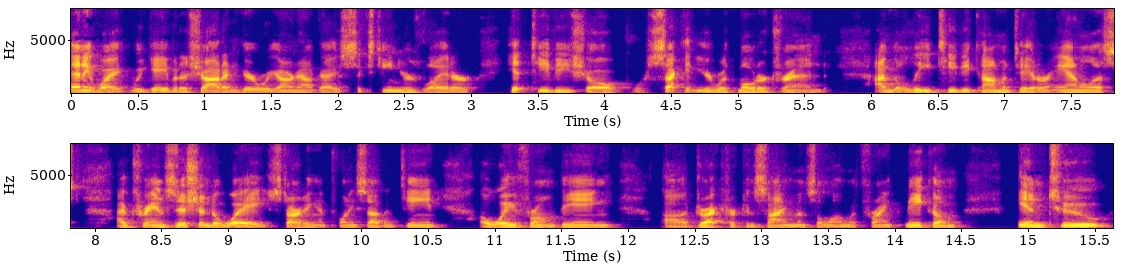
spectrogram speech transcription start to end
Anyway, we gave it a shot, and here we are now, guys, 16 years later, hit TV show. We're second year with Motor Trend. I'm the lead TV commentator analyst. I've transitioned away, starting in 2017, away from being uh, director consignments along with Frank Mecum into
